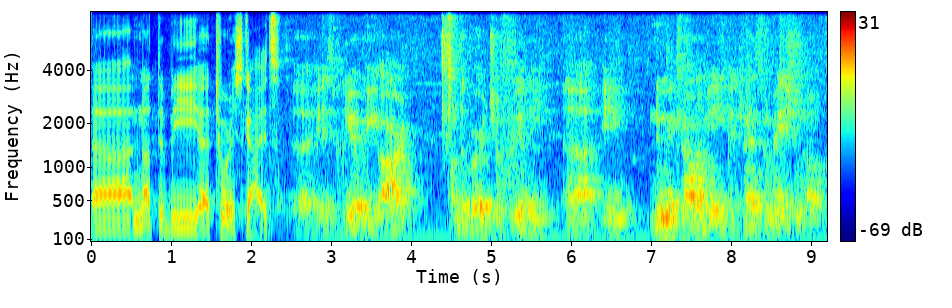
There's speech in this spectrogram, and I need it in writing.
uh, not to be uh, tourist guides. Uh, it is clear we are on the verge of really uh, a new economy, a transformation of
